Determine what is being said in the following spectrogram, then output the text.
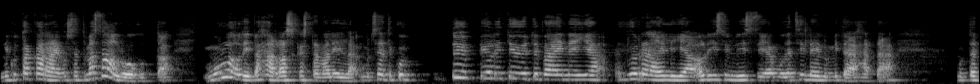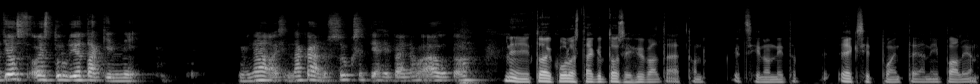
niin kuin takaraivossa, että mä saan luovuttaa. Mulla oli vähän raskasta välillä, mutta se, että kun tyyppi oli tyytyväinen ja hyräili ja oli sylissä ja muuta, että sillä ei ollut mitään hätää. Mutta että jos olisi tullut jotakin, niin minä olisin nakannut sukset ja hypännyt autoon. Niin, toi kuulostaa kyllä tosi hyvältä, että, on, että siinä on niitä exit pointteja niin paljon,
